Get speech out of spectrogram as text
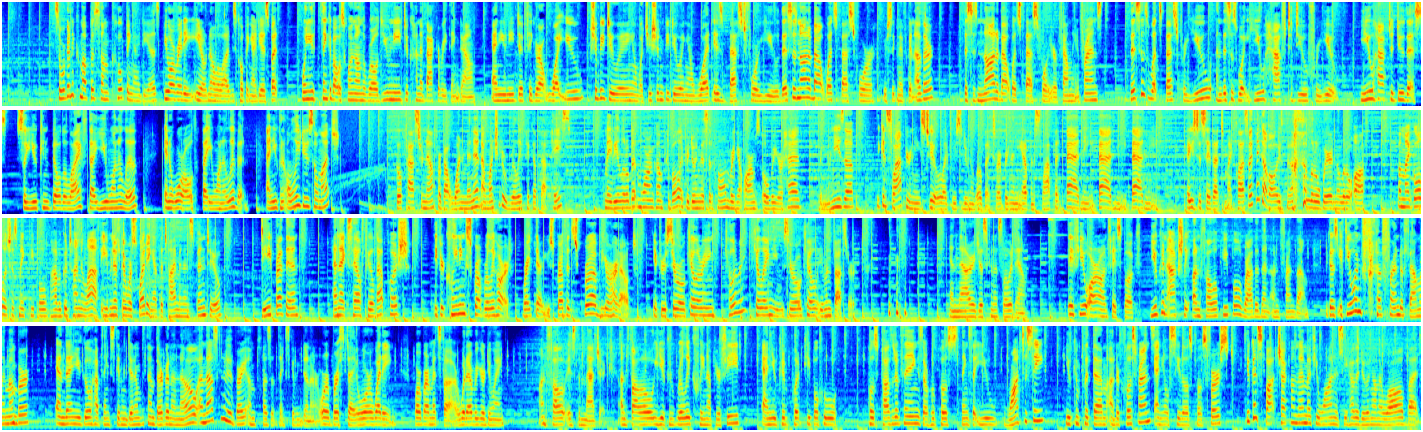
So we're going to come up with some coping ideas. You already, you know, know a lot of these coping ideas, but when you think about what's going on in the world, you need to kind of back everything down and you need to figure out what you should be doing and what you shouldn't be doing and what is best for you. This is not about what's best for your significant other. This is not about what's best for your family and friends. This is what's best for you, and this is what you have to do for you. You have to do this so you can build a life that you want to live in a world that you want to live in. And you can only do so much. Go faster now for about one minute. I want you to really pick up that pace. Maybe a little bit more uncomfortable. If you're doing this at home, bring your arms over your head, bring your knees up. You can slap your knees too, like we used to do in aerobics, right? Bring the knee up and slap it. Bad knee, bad knee, bad knee. I used to say that to my class. I think I've always been a little weird and a little off. But my goal is just make people have a good time and laugh, even if they were sweating at the time, and then spin two. Deep breath in and exhale. Feel that push. If you're cleaning, scrub really hard. Right there. You scrub it, scrub your heart out. If you're serial killing, killing, killing, you serial kill even faster. And now you're just going to slow it down. If you are on Facebook, you can actually unfollow people rather than unfriend them. Because if you unfriend a family member and then you go have Thanksgiving dinner with them, they're going to know. And that's going to be a very unpleasant Thanksgiving dinner or a birthday or a wedding or bar mitzvah or whatever you're doing. Unfollow is the magic. Unfollow, you can really clean up your feed and you can put people who post positive things or who post things that you want to see. You can put them under close friends and you'll see those posts first. You can spot check on them if you want and see how they're doing on their wall, but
